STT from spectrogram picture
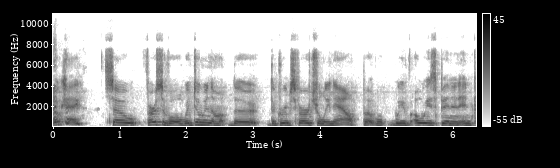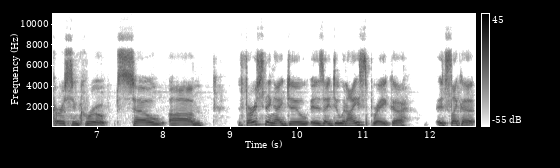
Okay. So first of all, we're doing the the, the groups virtually now, but we've always been an in-person group. So um, the first thing I do is I do an icebreaker. It's like a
